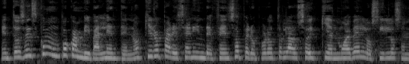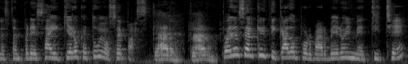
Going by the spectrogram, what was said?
Entonces es como un poco ambivalente, ¿no? Quiero parecer indefenso, pero por otro lado soy quien mueve los hilos en esta empresa y quiero que tú lo sepas. Claro, claro. Puede ser criticado por barbero y metiche,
